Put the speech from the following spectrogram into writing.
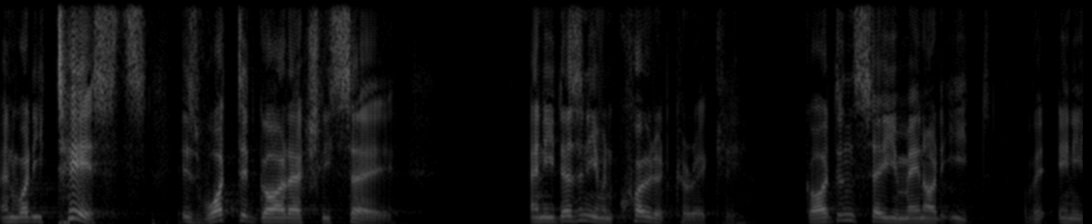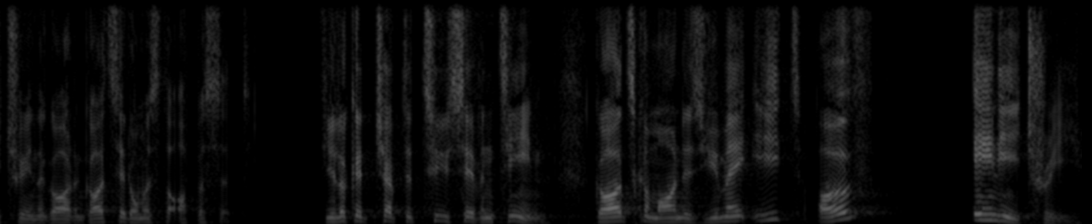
And what he tests is what did God actually say? And he doesn't even quote it correctly. God didn't say you may not eat of any tree in the garden. God said almost the opposite. If you look at chapter 2:17, God's command is you may eat of any tree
